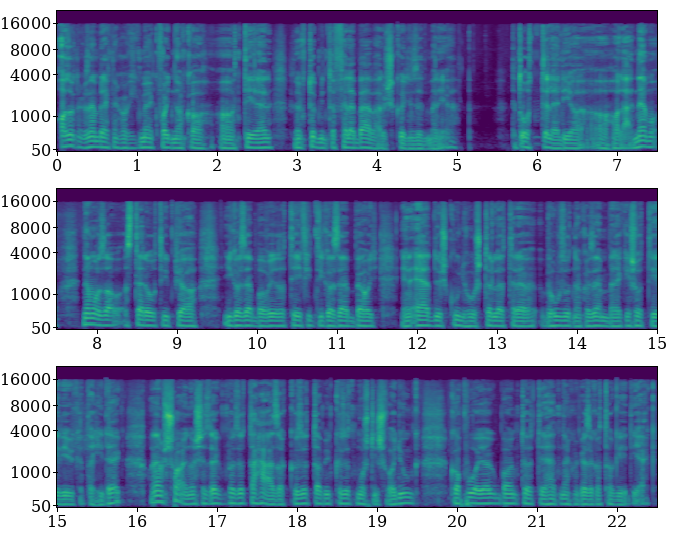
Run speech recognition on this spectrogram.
azoknak az embereknek, akik megfagynak a, a télen, több mint a fele belvárosi környezetben élt. Tehát ott leli a, a halál. Nem, nem az a sztereotípia igaz ebbe, vagy az a tévhit igaz ebbe, hogy ilyen erdős, kunyhós területre behúzódnak az emberek, és ott éri őket a hideg, hanem sajnos ezek között a házak között, amik között most is vagyunk, kapuajakban történhetnek meg ezek a tragédiák.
